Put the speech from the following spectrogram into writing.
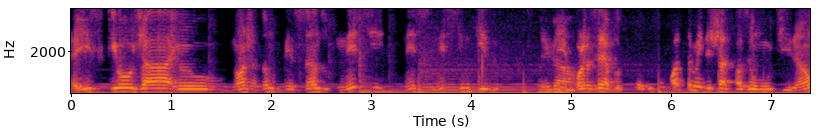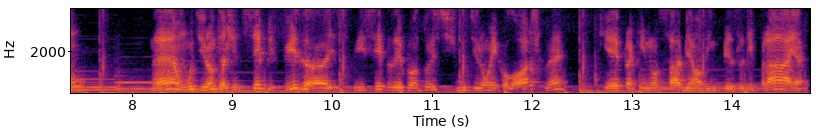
É isso que eu já, eu, nós já estamos pensando nesse, nesse, nesse sentido. Legal. E, por exemplo, não pode também deixar de fazer um mutirão né? Um mutirão que a gente sempre fez, a SPI sempre levantou esse mutirão ecológico, né? Que é, para quem não sabe, é uma limpeza de praia.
